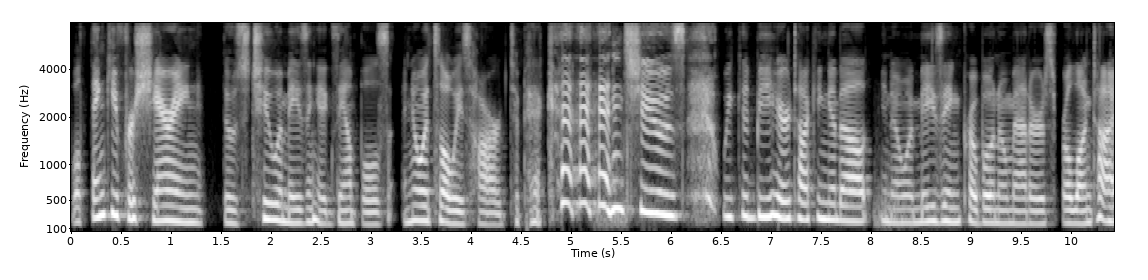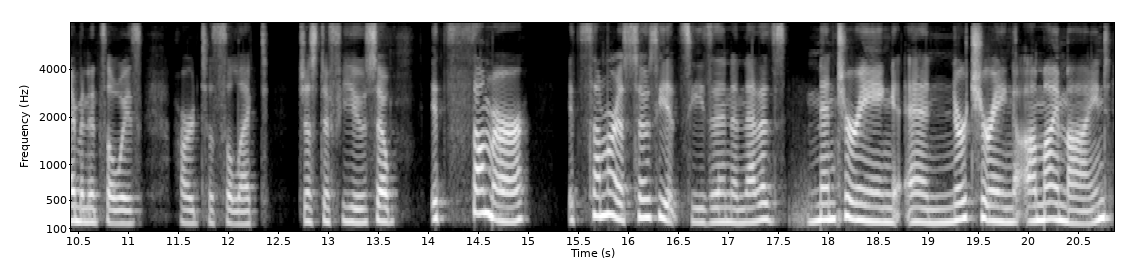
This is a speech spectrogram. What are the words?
Well, thank you for sharing those two amazing examples. I know it's always hard to pick and choose. We could be here talking about, you know, amazing pro bono matters for a long time and it's always hard to select just a few. So, it's summer. It's summer associate season, and that is mentoring and nurturing on my mind.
